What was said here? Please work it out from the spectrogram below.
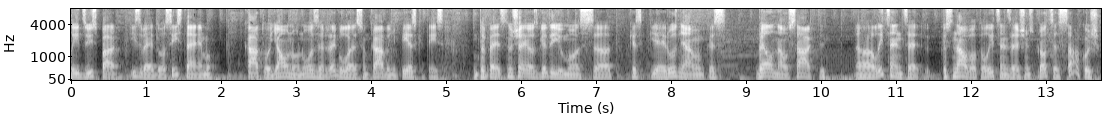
līdz vispār izveido sistēmu, kā to jauno nozari regulēs un kā viņu pieskatīs. Un tāpēc nu, šajos gadījumos, uh, kas, ja ir uzņēmumi, kas vēl nav sākti uh, licencē, kas nav vēl to licencēšanas procesu sākuši,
